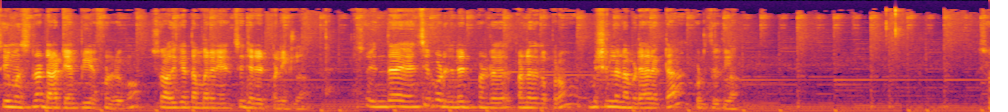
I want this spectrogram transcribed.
சீமன்ஸ்னால் டாட் எம்பிஎஃப்னு இருக்கும். ஸோ அதுக்கேற்ற மாதிரி என்சி ஜென்ரேட் பண்ணிக்கலாம். ஸோ இந்த என்சி கோட் ஜென்ரேட் பண்ணுறது பண்ணதுக்கப்புறம் மிஷினில் நம்ம டேரெக்டாக கொடுத்துக்கலாம். ஸோ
